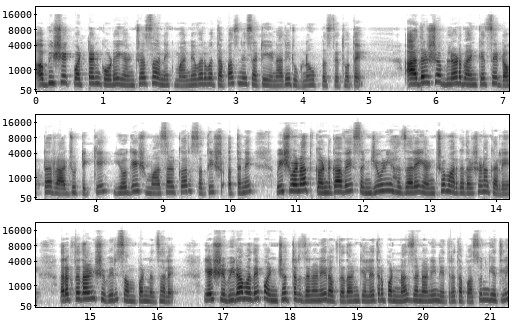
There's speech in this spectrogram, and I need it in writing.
अभिषेक पट्टणकोडे यांच्यासह अनेक मान्यवर व तपासणीसाठी येणारे रुग्ण उपस्थित होते. आदर्श ब्लड बँकेचे डॉक्टर राजू टिक्के योगेश मासाळकर सतीश अतने विश्वनाथ कंडगावे संजीवनी हजारे यांच्या मार्गदर्शनाखाली रक्तदान शिबिर संपन्न झाले. या शिबिरामध्ये पंच्याहत्तर जणांनी रक्तदान केले तर पन्नास जणांनी नेत्र तपासून घेतली.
